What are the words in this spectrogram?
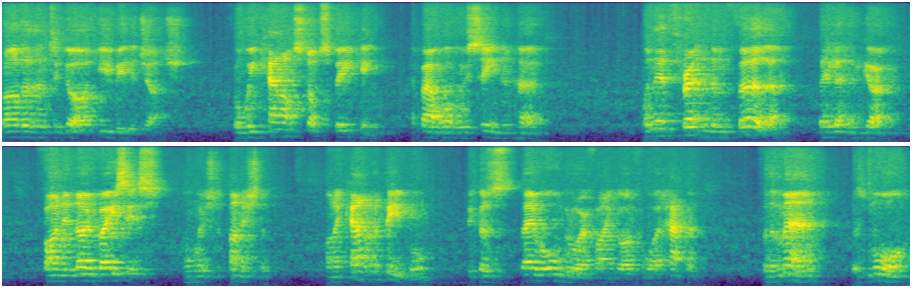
rather than to God, you be the judge. For we cannot stop speaking about what we've seen and heard. When they threatened them further, they let them go, finding no basis on which to punish them, on account of the people, because they were all glorifying God for what had happened. For the man was more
